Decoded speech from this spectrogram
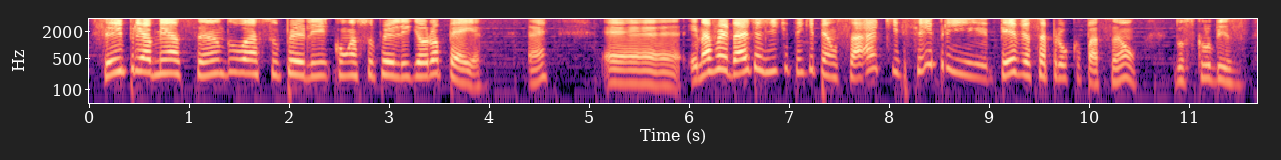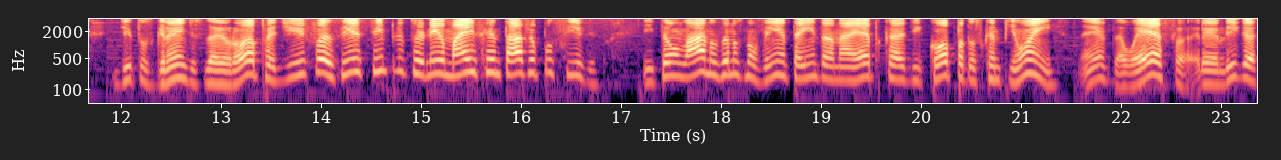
sempre ameaçando a Superliga com a Superliga Europeia. Né? É, e na verdade a gente tem que pensar que sempre teve essa preocupação dos clubes ditos grandes da Europa de fazer sempre o torneio mais rentável possível. Então, lá nos anos 90, ainda na época de Copa dos Campeões, né, da UEFA, Liga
